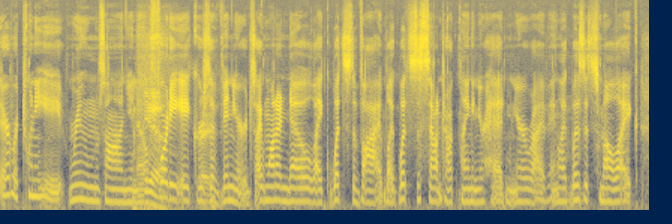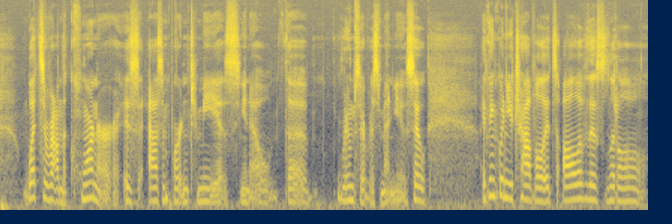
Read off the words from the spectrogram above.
There were 28 rooms on, you know, Yeah. 40 acres Right. of vineyards. I want to know, like, what's the vibe? Like, what's the soundtrack playing in your head when you're arriving? Like, what does mm-hmm. it smell like? What's around the corner is as important to me as, you know, the room service menu. So I think when you travel, it's all of those little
